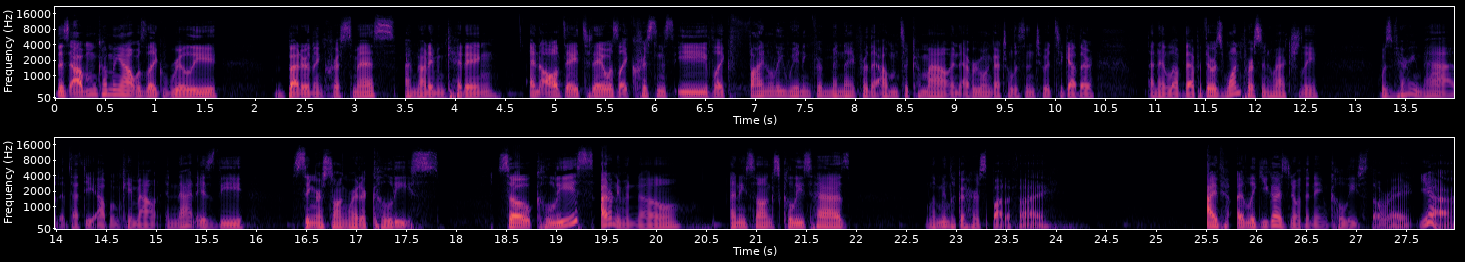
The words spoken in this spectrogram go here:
this album coming out was like really better than Christmas. I'm not even kidding. And all day today was like Christmas Eve, like finally waiting for midnight for the album to come out, and everyone got to listen to it together. And I love that. But there was one person who actually was very mad that the album came out, and that is the singer songwriter Kelis. So Kelis, I don't even know any songs Kelis has. Let me look at her Spotify. I've I, like you guys know the name Kelis though, right? Yeah.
